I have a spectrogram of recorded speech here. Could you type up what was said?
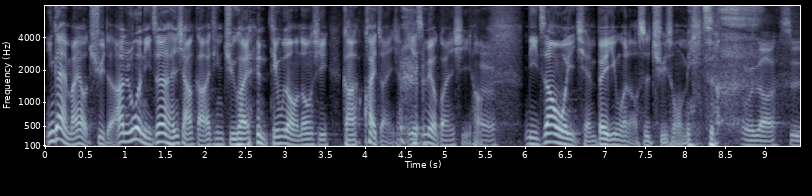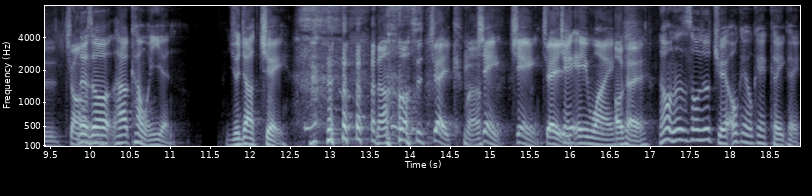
应该也蛮有趣的啊。如果你真的很想要赶快听区块链听不懂的东西，赶快快转一下也是没有关系哈。你知道我以前被英文老师取什么名字吗？我不知道是 John。那时候他看我一眼。你就叫 J，然后是 Jake 吗？J J J J A Y，OK。然后我那时候就觉得 OK OK 可以可以，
